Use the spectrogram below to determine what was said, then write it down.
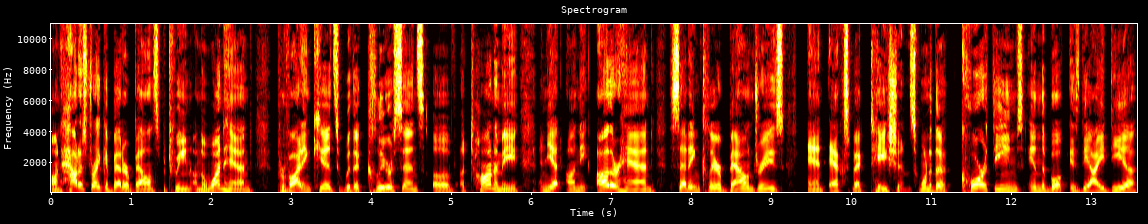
on how to strike a better balance between, on the one hand, providing kids with a clear sense of autonomy, and yet on the other hand, setting clear boundaries and expectations. One of the core themes in the book is the idea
